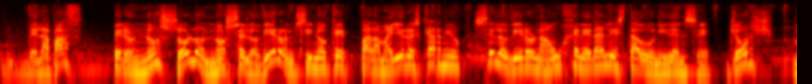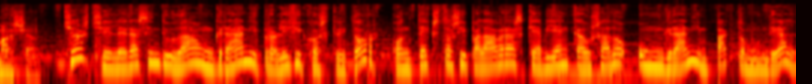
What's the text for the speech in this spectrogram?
de la Paz. Pero no solo no se lo dieron, sino que, para mayor escarnio, se lo dieron a un general estadounidense, George Marshall. Churchill era sin duda un gran y prolífico escritor, con textos y palabras que habían causado un gran impacto mundial.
